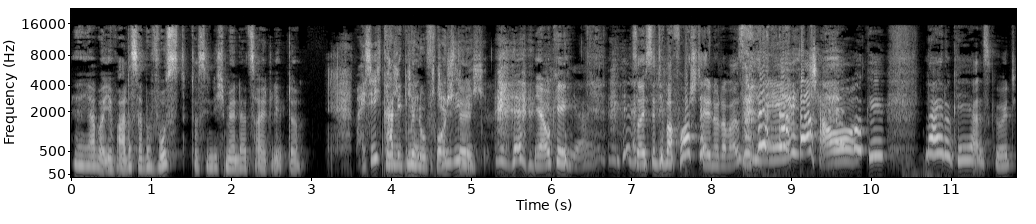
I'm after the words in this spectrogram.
Ja, ja, aber ihr war das ja bewusst, dass sie nicht mehr in der Zeit lebte. Weiß ich nicht. Kann ich mir kenn- nur vorstellen. nicht. Ja, okay. ja. Soll ich sie dir mal vorstellen oder was? Nee, ciao. Okay. Nein, okay, alles gut.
